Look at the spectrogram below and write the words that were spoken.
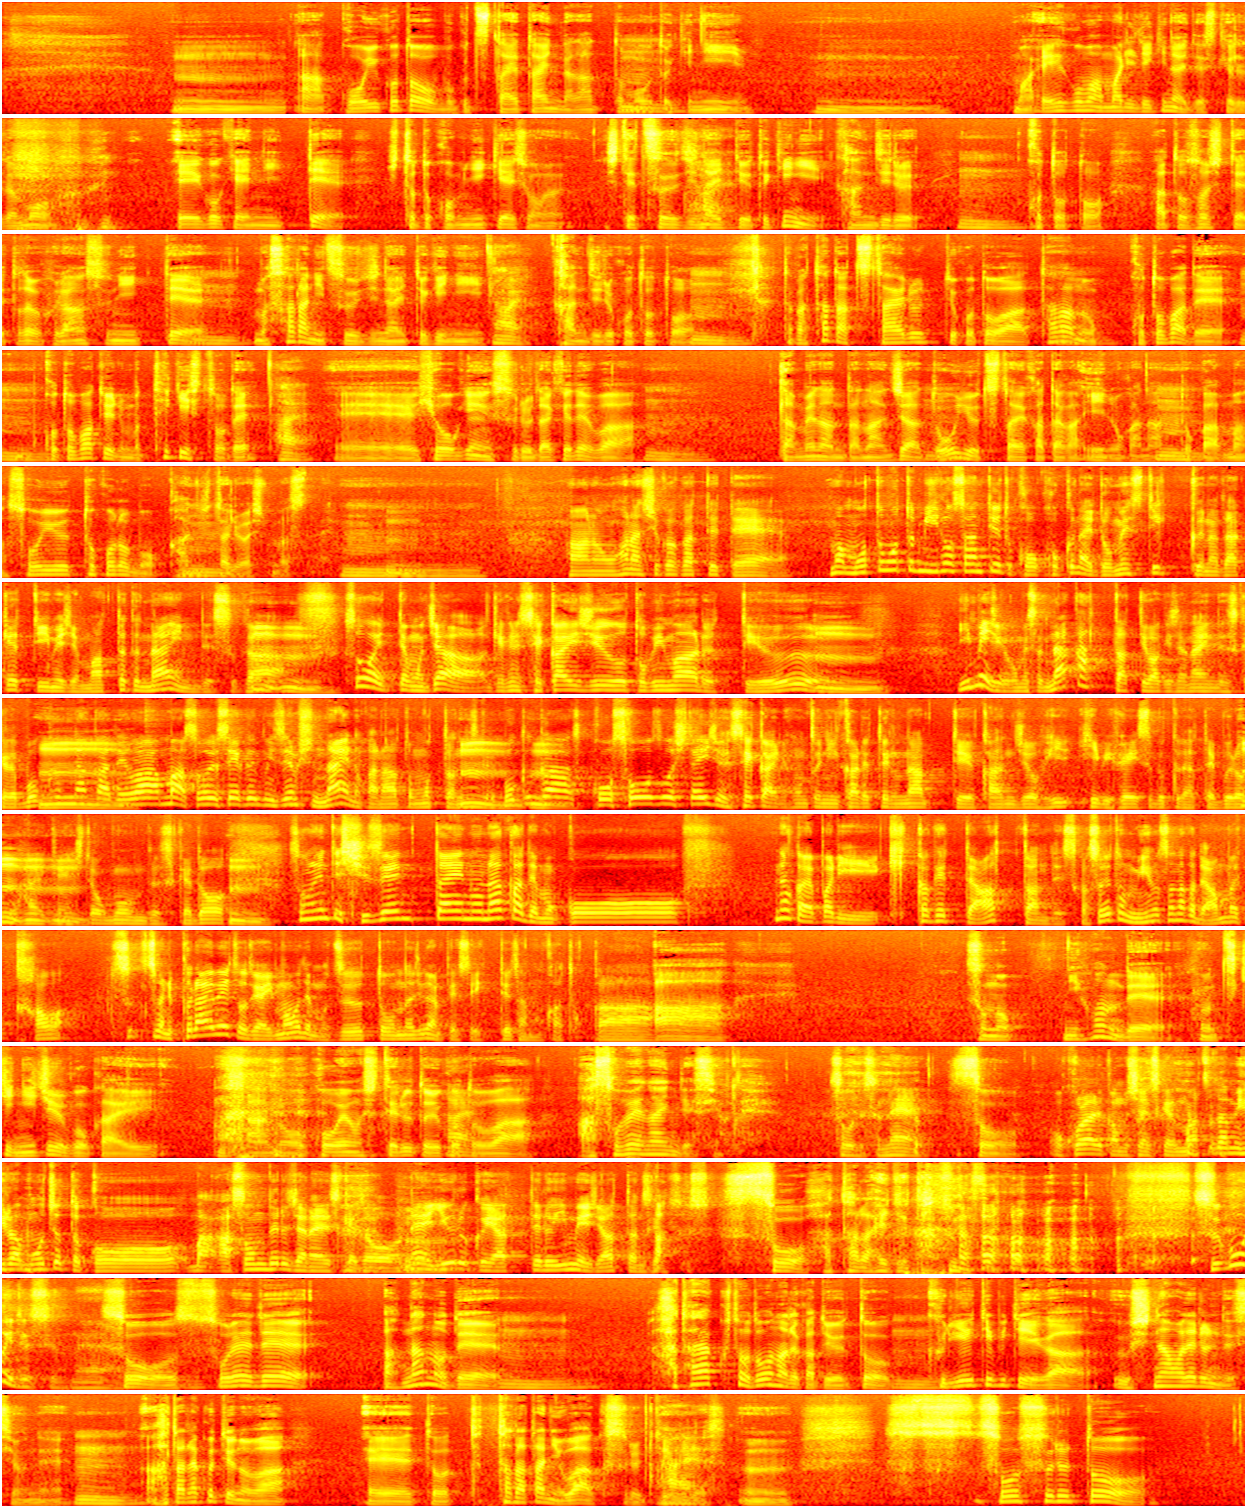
うーんあこういうことを僕伝えたいんだなと思う時に、うーんまあ、英語もあまりできないですけれども 英語圏に行って人とコミュニケーションして通じないっていう時に感じるうんことと、あとそして例えばフランスに行って、うん。まあ、さらに通じない時にはい。感じることと、うん。だからただ伝えるっていうことはただの言葉で、うん。言葉というよりもテキストで、はい。えー表現するだけではうん。ダメなんだなじゃあどういう伝え方がいいのかなとか、まあ、そういうところも感じたりはしますね。うんあのお話伺っててもともと三浦さんっていうとこう国内ドメスティックなだけっていうイメージは全くないんですが、うんうん。そうは言ってもじゃあ逆に世界中を飛び回るっていう、うん。イメージがごめんなさいなかったっていうわけじゃないんですけど僕の中ではまあそういう性格もいずれにしないのかなと思ったんですけど、うん僕がこう想像した以上に世界に本当に行かれてるなっていう感じをひ日々フェイスブックだったりブログ拝見して思うんですけど、うんその辺って自然体の中でもこうなんかやっぱりきっかけってあったんですか？それとも三浦さんの中であんまり変わつつまりプライベートでは今までもずっと同じぐらいのペースで行ってたのかとか。ああその日本でその月25回 あの公演をしてるということは遊べないんですよね。そうですね。そう。怒られるかもしれないですけど松田美弘はもうちょっとこう、まあ、遊んでるじゃないですけどね、うん。緩くやってるイメージあったんですけどそう働いてたんですよ。すごいですよね。そうそれであなので、うん働くとどうなるかというと、うん。クリエイティビティが失われるんですよね、うん。働くっていうのは、えー、とたただ単にワークするっていう意味です、うん、そそうすると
